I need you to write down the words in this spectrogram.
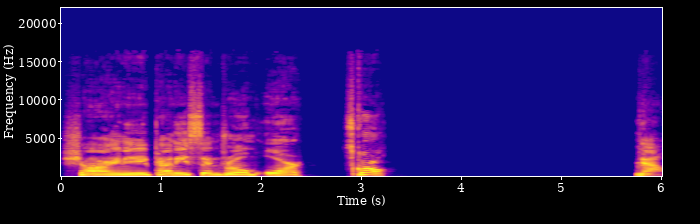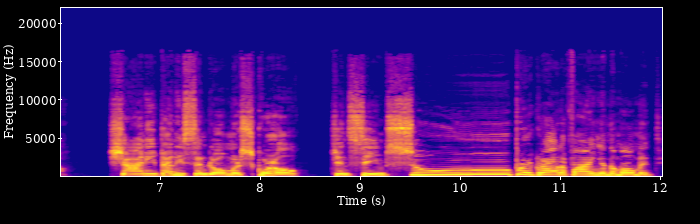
shiny penny syndrome or squirrel. Now, shiny penny syndrome or squirrel can seem super gratifying in the moment.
